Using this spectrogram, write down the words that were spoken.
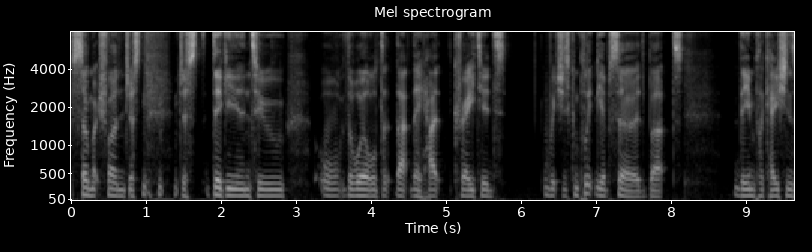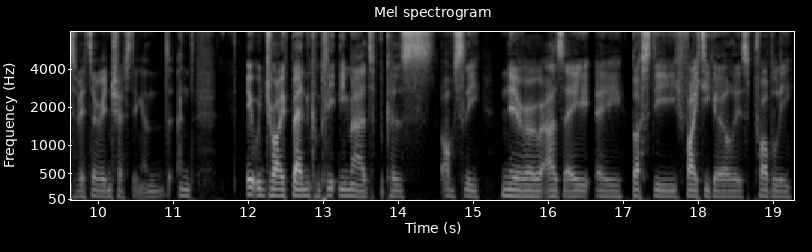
so much fun just just digging into the world that they had created, which is completely absurd, but the implications of it are interesting and and it would drive Ben completely mad because obviously Nero as a a busty fighty girl is probably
